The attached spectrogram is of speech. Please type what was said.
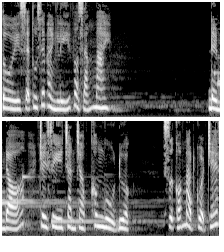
Tôi sẽ thu xếp hành lý vào sáng mai. Đêm đó, Tracy trằn trọc không ngủ được. Sự có mặt của Jeff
